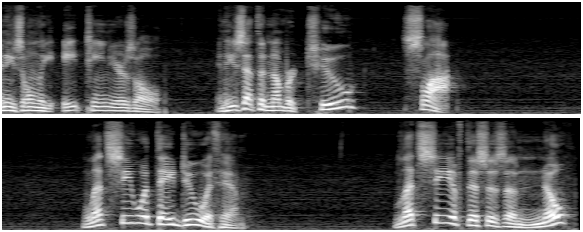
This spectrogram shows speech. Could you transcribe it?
and he's only 18 years old. And he's at the number two slot. Let's see what they do with him. Let's see if this is a nope.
